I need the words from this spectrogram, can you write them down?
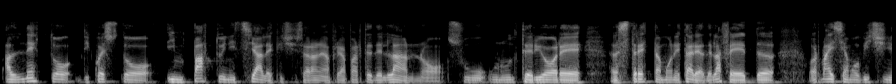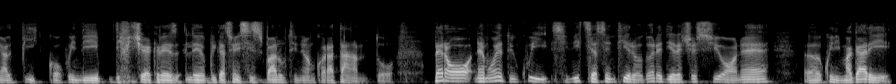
al netto di questo impatto iniziale che ci sarà nella prima parte dell'anno su un'ulteriore eh, stretta monetaria della Fed, ormai siamo vicini al picco, quindi difficile che le, le obbligazioni si svalutino ancora tanto però nel momento in cui si inizia a sentire odore di recessione, eh, quindi magari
